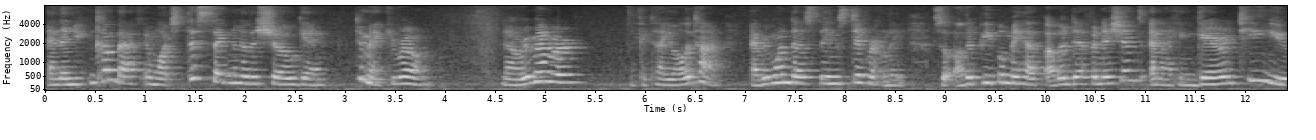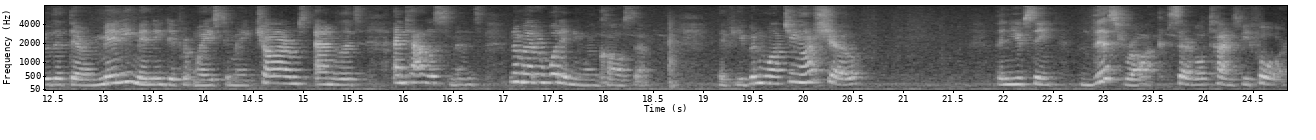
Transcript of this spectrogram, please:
and then you can come back and watch this segment of the show again to make your own. Now remember, I can tell you all the time, everyone does things differently. So other people may have other definitions and I can guarantee you that there are many, many different ways to make charms, amulets, and talismans, no matter what anyone calls them. If you've been watching our show, then you've seen this rock several times before.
